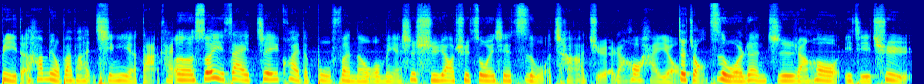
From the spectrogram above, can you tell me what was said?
闭的，他没有办法很轻易的打开。呃，所以在这一块的部分呢，我们也是需要去做一些自我察觉，然后还有这种自我认知，然后以及去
